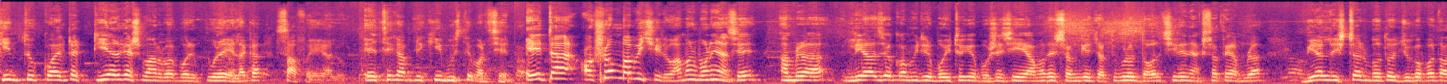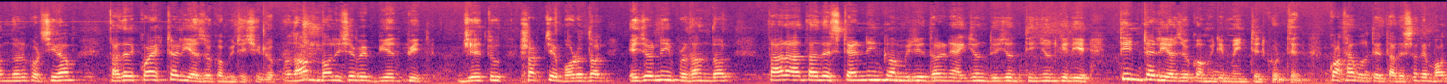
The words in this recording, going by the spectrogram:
কিন্তু কয়েকটা টিয়ার গ্যাস মারবার পরে পুরো এলাকা সাফ হয়ে গেল। এর থেকে আপনি কি বুঝতে পারছেন? এটা অসম্ভবই ছিল। আমার মনে আছে, আমরা লিয়াজো কমিটির বৈঠকে বসেছি। আমাদের সঙ্গে যতগুলো দল ছিলেন, একসাথে আমরা বিয়াল্লিশটার মতো যুগপথ আন্দোলন করছিলাম। তাদের কয়েকটা লিয়াজো কমিটি ছিল। প্রধান দল হিসেবে বিএনপি, যেহেতু সবচেয়ে বড় দল, এজন্যই প্রধান দল। তারা তাদের স্ট্যান্ডিং কমিটির ধরেন একজন, দুইজন, তিনজনকে দিয়ে তিনটা লিয়াজো কমিটি মেনটেন করতেন। কথা বলতেন, তাদের সাথে মত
